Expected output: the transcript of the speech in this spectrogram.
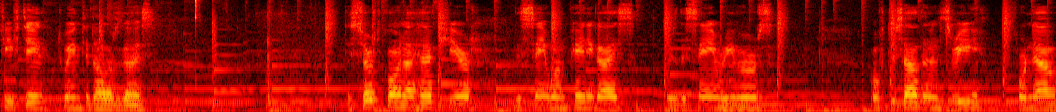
15 20 dollars guys. The third coin I have here the same one penny guys with the same reverse of 2003 for now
